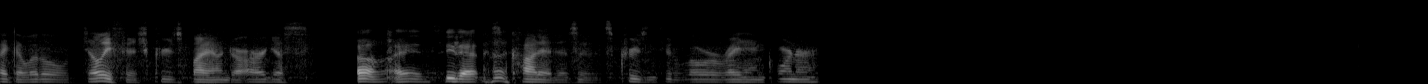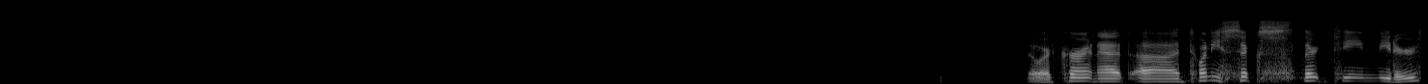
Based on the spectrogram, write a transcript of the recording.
Like a little jellyfish cruised by under Argus. Oh, I didn't see that. Just Huh. caught it as it was cruising through the lower right-hand corner. So we're current at uh, 2613 meters,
